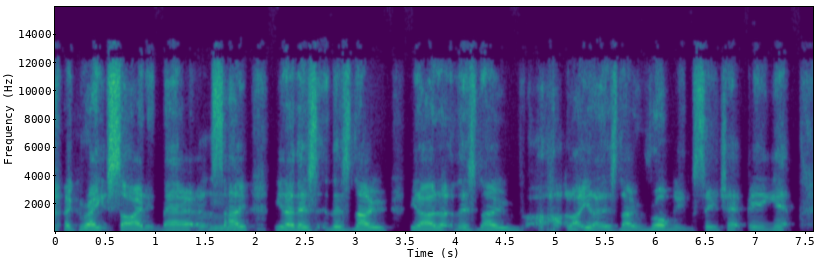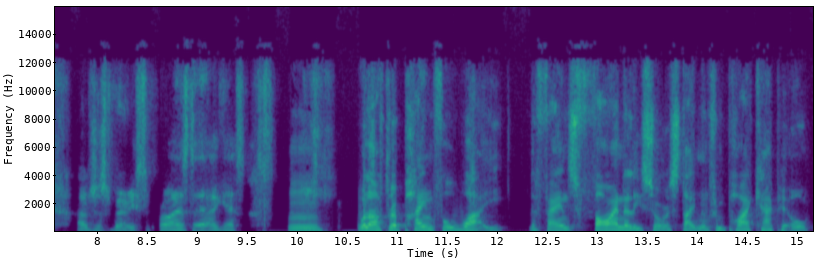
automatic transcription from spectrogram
a great side in there. Mm. So you know, there's there's no you know there's no like you know there's no wrong in Soucek being it. I was just very surprised at it, I guess. Mm. Well, after a painful wait, the fans finally saw a statement from PAI Capital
